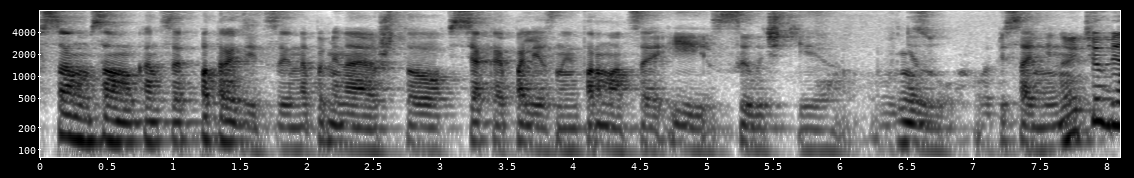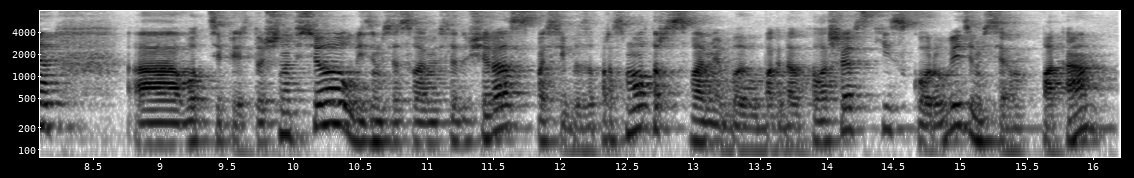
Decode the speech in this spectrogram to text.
В самом-самом конце, по традиции, напоминаю, что всякая полезная информация и ссылочки внизу в описании на YouTube. А вот теперь точно все. Увидимся с вами в следующий раз. Спасибо за просмотр. С вами был Богдан Холошевский. Скоро увидимся. Пока!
